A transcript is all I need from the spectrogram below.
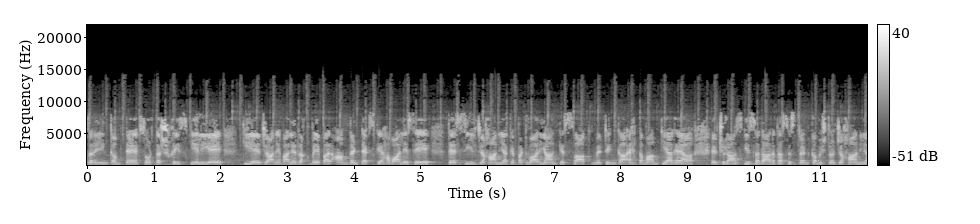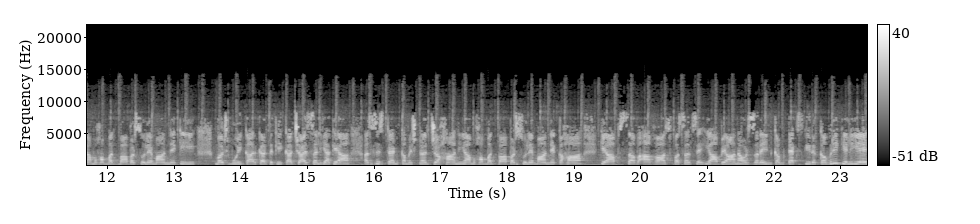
زرعی انکم ٹیکس اور تشخیص کے لیے کیے جانے والے رقبے پر آمدن ٹیکس کے حوالے سے تحصیل جہانیہ کے پٹواریان کے ساتھ میٹنگ کا اہتمام کیا گیا۔ اجلاس کی صدارت اسسٹنٹ کمشنر جہانیہ محمد بابر سلیمان نے کی۔ مجموعی کارکردگی کا جائزہ لیا گیا۔ اسسٹنٹ کمشنر جہانیہ محمد بابر سلیمان نے کہا کہ آپ سب آغاز فصل سے ہی آبیانہ اور زرعی انکم ٹیکس کی ریکوری کے لیے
